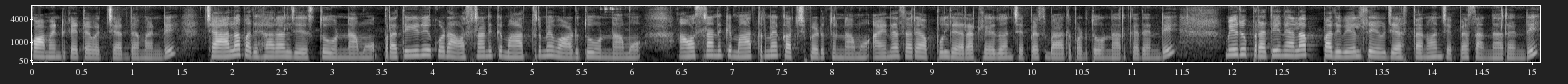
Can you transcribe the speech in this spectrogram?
కామెంట్కి అయితే వచ్చేద్దామండి. చాలా పరిహారాలు చేస్తూ ఉన్నాము. ప్రతిదీ కూడా అవసరానికి మాత్రమే వాడుతూ ఉన్నాము. అవసరానికి మాత్రమే ఖర్చు పెడుతున్నాము. అయినా సరే అప్పులు తీరట్లేదు అని చెప్పేసి బాధపడుతూ ఉన్నారు కదండి. మీరు ప్రతి నెల పదివేలు సేవ్ చేస్తాను అని చెప్పేసి అన్నారండి.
